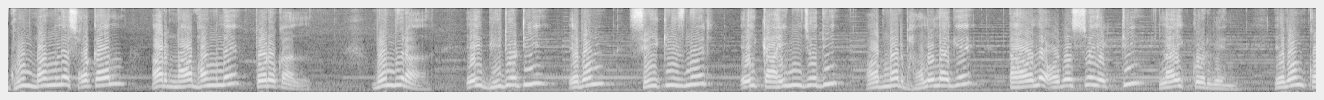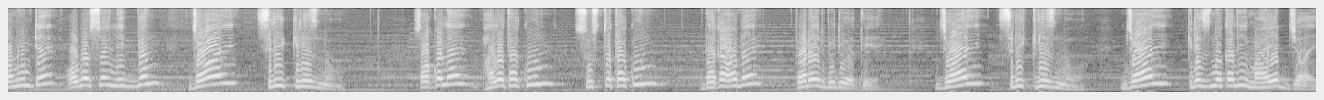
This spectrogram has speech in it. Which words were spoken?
ঘুম ভাঙলে সকাল আর না ভাঙলে পরকাল। বন্ধুরা এই ভিডিওটি এবং শ্রীকৃষ্ণের এই কাহিনী যদি আপনার ভালো লাগে, তাহলে অবশ্যই একটি লাইক করবেন এবং কমেন্টে অবশ্যই লিখবেন, জয় শ্রীকৃষ্ণ। সকলে ভালো থাকুন, সুস্থ থাকুন। দেখা হবে পরের ভিডিওতে। জয় শ্রীকৃষ্ণ। জয় কৃষ্ণকালী মায়ের জয়।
